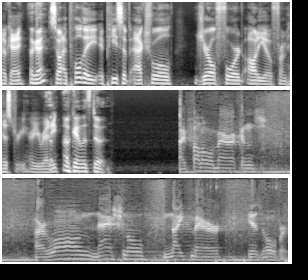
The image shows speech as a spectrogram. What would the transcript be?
Okay. Okay. So I pulled a, a piece of actual Gerald Ford audio from history. Are you ready? Okay, let's do it. My fellow Americans, our long national nightmare is over.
